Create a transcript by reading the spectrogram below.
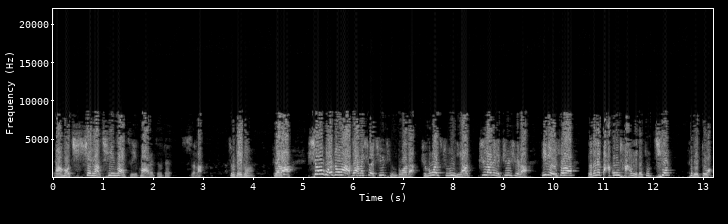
然后身上青一块紫一块的，就这死了，就这种。知道吧？生活中啊，这样的社区挺多的，只不过就是你要知道这个知识了。你比如说，有的那大工厂里的就铅特别多，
